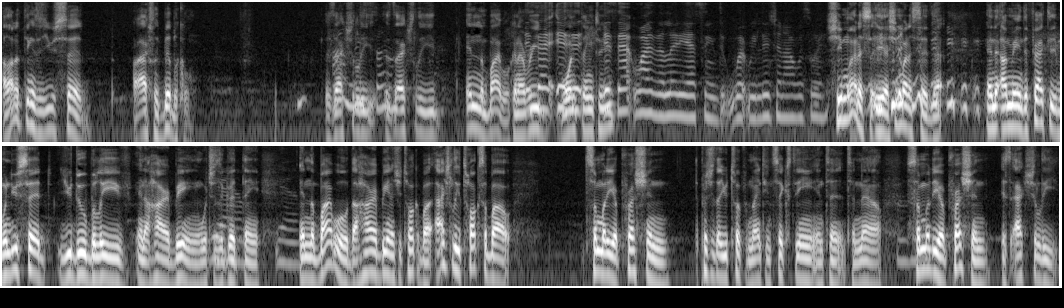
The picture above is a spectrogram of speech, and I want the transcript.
a lot of things that you said are actually biblical? It's actually so. it's actually in the Bible. Can I Is read that- one thing to you? Is that why the lady asked me what religion I was with? She might have said, yeah, she might have said that. And I mean, the fact that when you said you do believe in a higher being, which is a good thing, yeah. in the Bible, the higher being that you talk about actually talks about some of the oppression, the pictures that you took from 1916 into to now. Mm-hmm. Some of the oppression is actually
